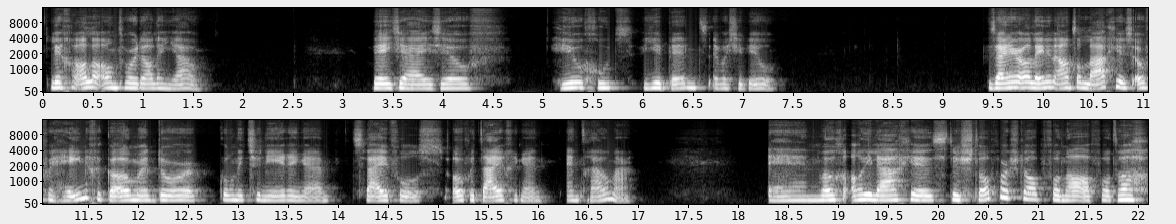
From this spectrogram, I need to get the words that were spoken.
liggen alle antwoorden al in jou. Weet jij zelf heel goed wie je bent en wat je wil. Zijn er alleen een aantal laagjes overheen gekomen door conditioneringen, twijfels, overtuigingen en trauma. En mogen al die laagjes er stap voor stap vanaf. Want oh,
